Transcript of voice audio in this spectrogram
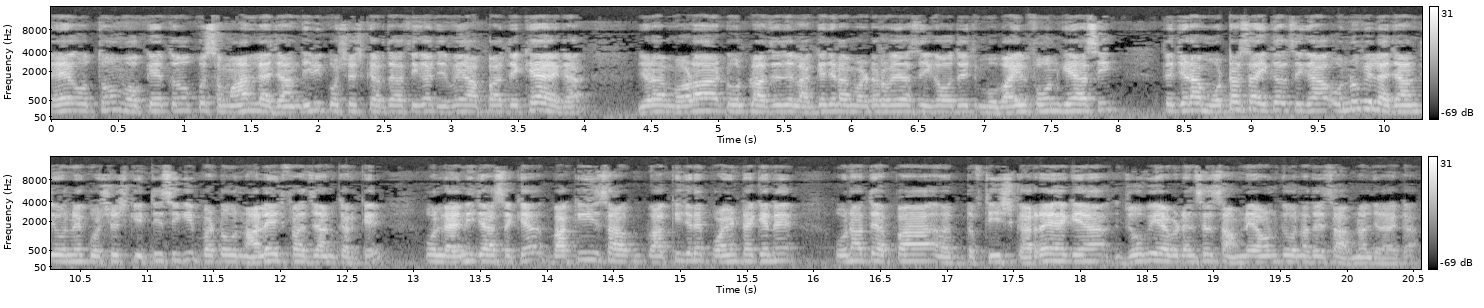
ਇਹ ਉੱਥੋਂ ਮੌਕੇ ਤੋਂ ਕੋਈ ਸਮਾਨ ਲੈ ਜਾਣ ਦੀ ਵੀ ਕੋਸ਼ਿਸ਼ ਕਰਦਾ ਸੀਗਾ, ਜਿਵੇਂ ਆਪਾਂ ਦੇਖਿਆ ਹੈਗਾ, ਜਿਹੜਾ ਮੋੜਾ ਟੋਲ ਪਲਾਜ਼ੇ ਦੇ ਲਾਗੇ ਜਿਹੜਾ ਮਰਡਰ ਹੋਇਆ ਸੀਗਾ, ਉਹਦੇ 'ਚ ਮੋਬਾਈਲ ਫੋਨ ਗਿਆ ਸੀ। ਤੇ ਜਿਹੜਾ ਮੋਟਰਸਾਈਕਲ ਸੀਗਾ ਉਹਨੂੰ ਵੀ ਲੈ ਜਾਣ ਦੀ ਉਹਨੇ ਕੋਸ਼ਿਸ਼ ਕੀਤੀ ਸੀਗੀ ਬਟ ਉਹ ਨਾਲੇ 'ਚ ਫਸ ਜਾਣ ਕਰਕੇ ਉਹ ਲੈ ਨਹੀਂ ਜਾ ਸਕਿਆ। ਬਾਕੀ ਬਾਕੀ ਜਿਹੜੇ ਪੁਆਇੰਟ ਹੈਗੇ ਨੇ ਉਹਨਾਂ ਤੇ ਆਪਾਂ ਤਫਤੀਸ਼ ਕਰ ਰਹੇ ਹੈਗੇ ਆ। ਜੋ ਵੀ ਐਵੀਡੈਂਸਸ ਸਾਹਮਣੇ ਆਉਣਗੇ ਉਹਨਾਂ ਦੇ ਹਿਸਾਬ ਨਾਲ ਜਿਹੜਾ ਹੈਗਾ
